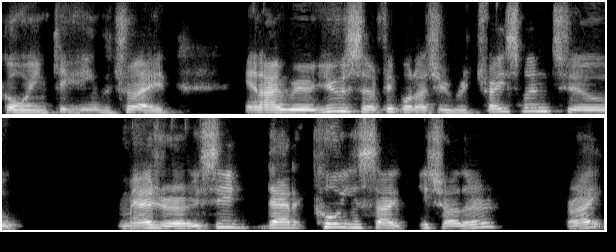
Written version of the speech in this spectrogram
go in, kick in the trade. And I will use a Fibonacci retracement to measure, you see that coincide each other, right?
